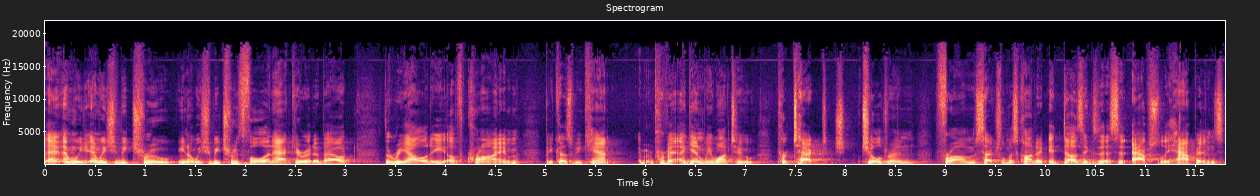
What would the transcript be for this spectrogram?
and we and we should be true. You know, we should be truthful and accurate about the reality of crime because we can't prevent. Again, we want to protect ch- children from sexual misconduct. It does exist. It absolutely happens,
